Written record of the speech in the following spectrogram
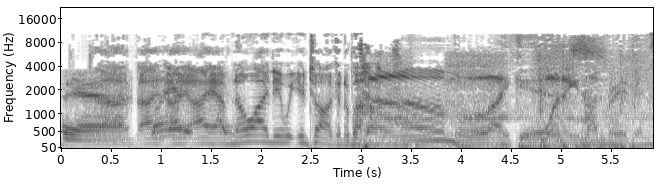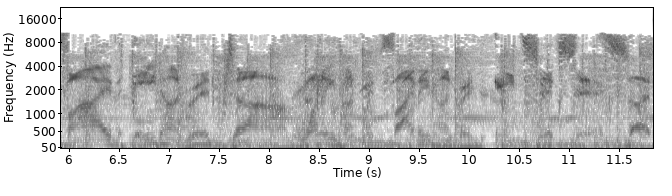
yeah. Uh, I, I, I, have no idea what you're talking about. Tom Leykis. 1-800-5800-TOM. 1-800-5800-866. The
